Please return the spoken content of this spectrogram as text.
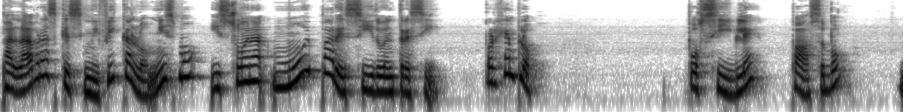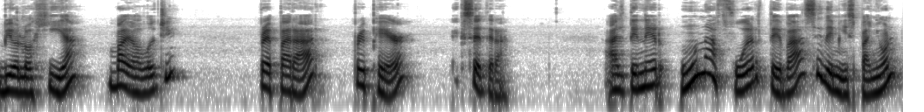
palabras que significan lo mismo y suenan muy parecido entre sí. Por ejemplo, posible, possible, biología, biology, preparar, prepare, etc. Al tener una fuerte base de mi español,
